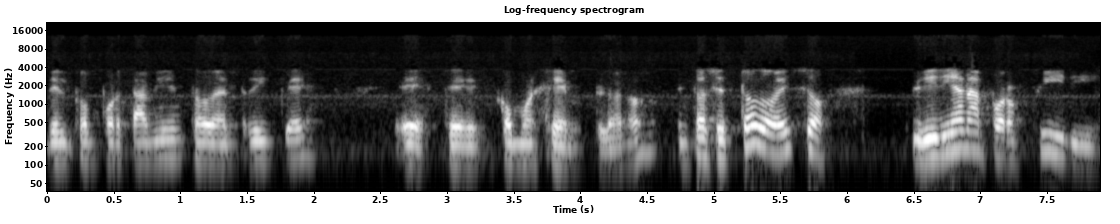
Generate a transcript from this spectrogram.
del comportamiento de Enrique este, como ejemplo, ¿no? Entonces todo eso, Liliana Porfiri,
